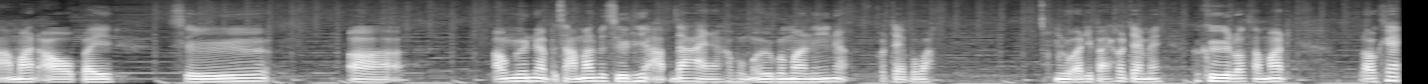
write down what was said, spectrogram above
สามารถเอาไปซื้ออ่าเอาเงินเนี่ยสามารถไปซื้อที่อัพได้นะครับผมเออประมาณนี้เนี่ยเข้าใจปะวะไม่รู้อธิบายเข้าใจไหมก็คือเราสามารถเราแค่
